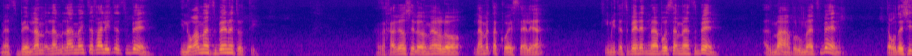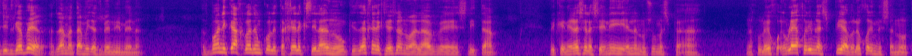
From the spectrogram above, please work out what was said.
מעצבן? למה, למה, למה היא צריכה להתעצבן? היא נורא מעצבנת אותי. אז החבר שלו אומר לו, למה אתה כועס עליה? כי היא מתעצבנת מהבוס המעצבן. אז מה, אבל הוא מעצבן. אתה רוצה שהיא תתגבר, אז למה אתה מתעצבן ממנה? אז בואו ניקח קודם כל את החלק שלנו, כי זה החלק שיש לנו עליו uh, שליטה, וכנראה שלשני אין לנו שום השפעה. אנחנו לא יכול, אולי יכולים להשפיע, אבל לא יכולים לשנות.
